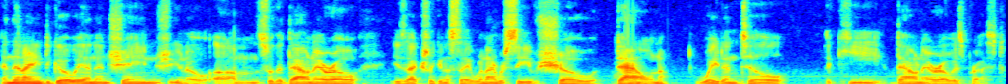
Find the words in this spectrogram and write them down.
and then I need to go in and change you know um, so the down arrow is actually going to say when I receive show down wait until the key down arrow is pressed.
